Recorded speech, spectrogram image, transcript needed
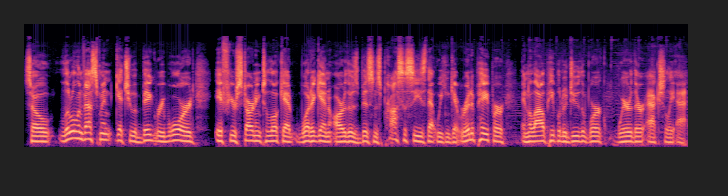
So little investment gets you a big reward if you're starting to look at what, again, are those business processes that we can get rid of paper and allow people to do the work where they're actually at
